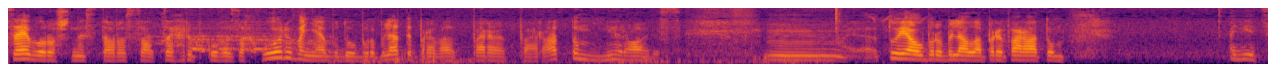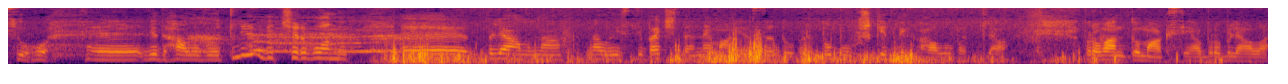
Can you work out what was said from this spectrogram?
Це борошниста роса, це грибкове захворювання. Я буду обробляти препаратом Міравіс. То я обробляла препаратом від цього е, від галової тлі, від червоних е, плям на, на листі. Бачите, немає, добре. То був шкідник галова тля. Провантомакс я обробляла.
